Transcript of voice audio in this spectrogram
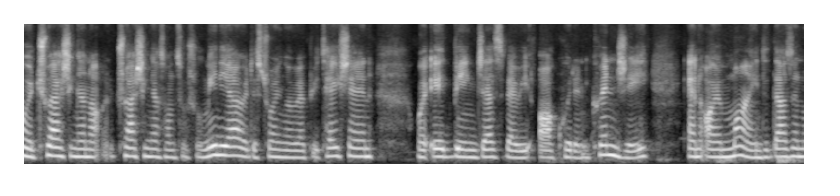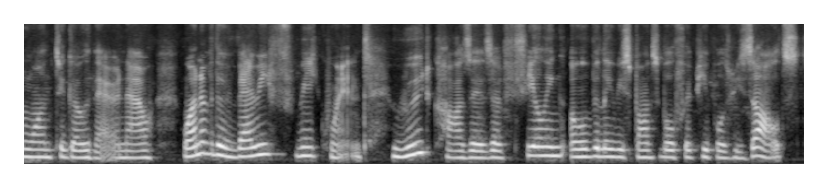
or trashing, on, trashing us on social media or destroying our reputation or it being just very awkward and cringy. And our mind doesn't want to go there. Now one of the very frequent root causes of feeling overly responsible for people's results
